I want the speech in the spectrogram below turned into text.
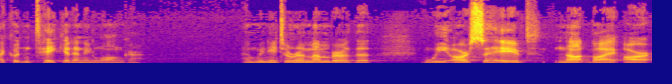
I couldn't take it any longer. And we need to remember that we are saved not by our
